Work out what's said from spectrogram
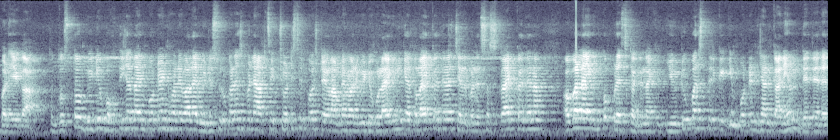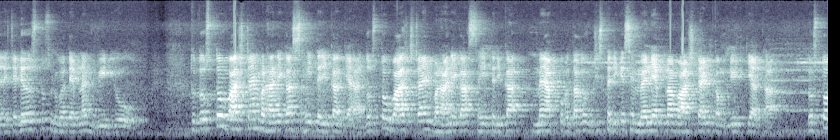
बढ़ेगा। तो दोस्तों, वीडियो बहुत ही ज़्यादा इंपॉर्टेंट होने वाला है। वीडियो शुरू करने से पहले आपसे एक छोटी सी रिक्वेस्ट है। अगर आपने हमारे वीडियो को लाइक नहीं किया तो लाइक कर देना चैनल पर सब्सक्राइब कर देना और बेल आइकन को प्रेस कर देना, क्योंकि यूट्यूब पर इस तरीके की इंपॉर्टेंट जानकारी हम देते रहते चलिए दोस्तों, शुरू करते हैं अपना वीडियो तो दोस्तों वॉच टाइम बढ़ाने का सही तरीका क्या है? दोस्तों वॉच टाइम बढ़ाने का सही तरीका मैं आपको बता दूँ, जिस तरीके से मैंने अपना वॉच टाइम कंप्लीट किया था दोस्तों,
